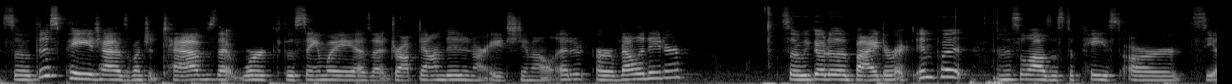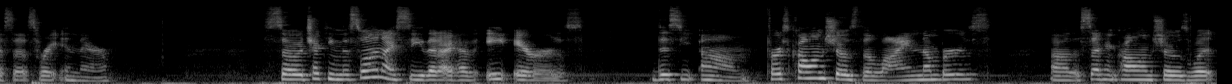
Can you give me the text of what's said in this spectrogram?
So this page has a bunch of tabs that work the same way as that drop down did in our HTML edit or validator. So we go to by direct input and this allows us to paste our CSS right in there. So checking this one, I see that I have eight errors. This um, first column shows the line numbers. Uh, the second column shows what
